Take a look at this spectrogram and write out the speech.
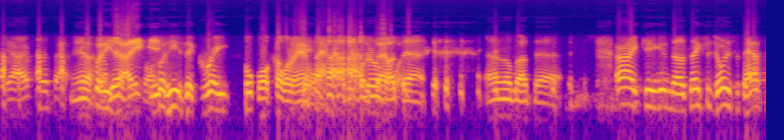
yeah, I've heard that. Yeah, But he's, yeah. a, I- but he's a great football color analyst. I don't know about way. that. I don't know about that. All right, Keegan. Uh, thanks for joining us at the halftime.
